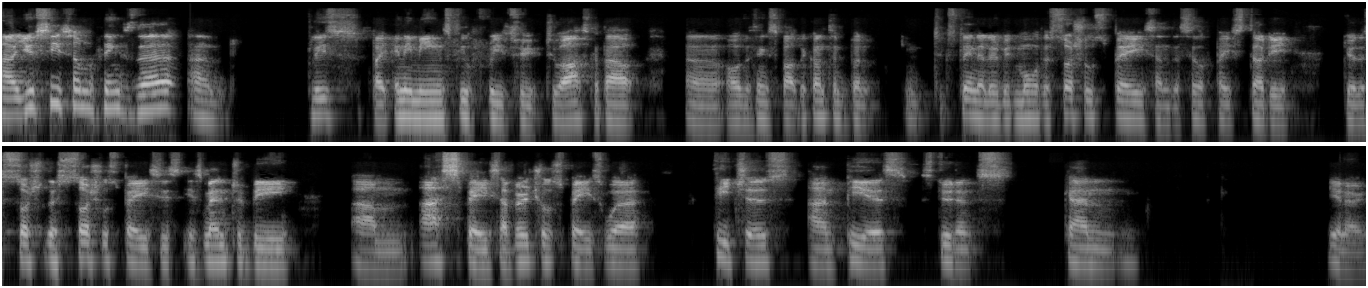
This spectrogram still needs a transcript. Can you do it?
Uh, you see some things there, and please, by any means, feel free to to ask about uh, all the things about the content. But to explain a little bit more, the social space and the self-paced study, you know, the social the social space is is meant to be um, a space, a virtual space where teachers and peers, students can you know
